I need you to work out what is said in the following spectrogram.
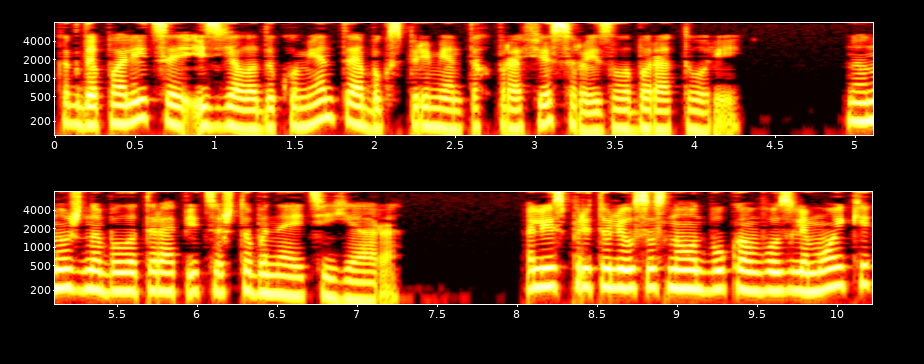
когда полиция изъяла документы об экспериментах профессора из лаборатории. Но нужно было торопиться, чтобы найти Яра. Лис притулился с ноутбуком возле мойки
